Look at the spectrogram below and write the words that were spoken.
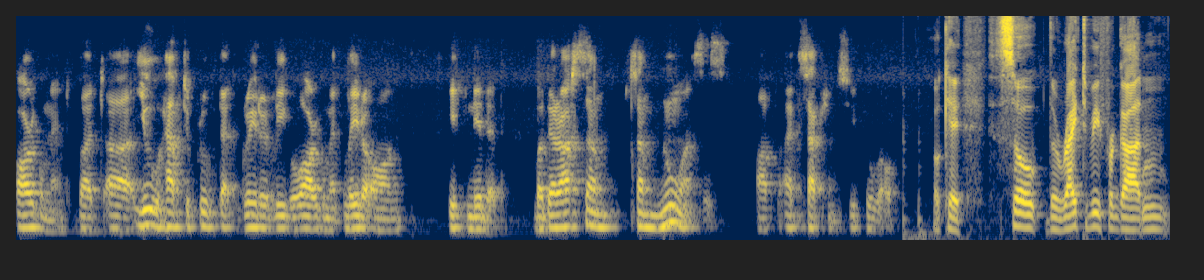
argument, but uh, you have to prove that greater legal argument later on if needed. But there are some some nuances of exceptions, if you will. Okay, so the right to be forgotten.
